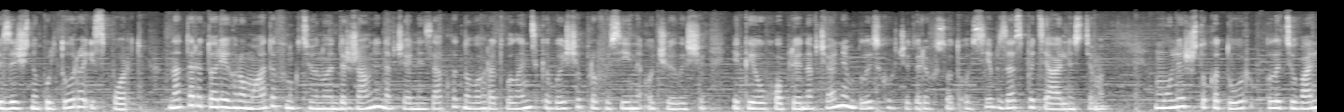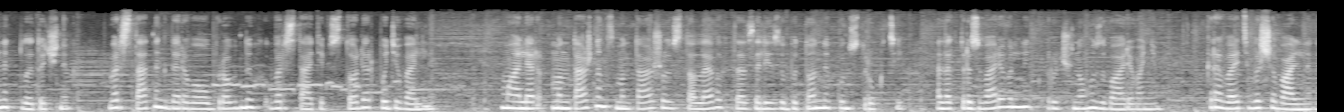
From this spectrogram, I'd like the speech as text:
фізична культура і спорт. На території громади функціонує державний навчальний заклад Новоград-Волинське вище професійне училище, який охоплює навчанням близько 400 осіб за спеціальностями: муляр, штукатур, лицювальник, плиточник, верстатник деревообробних верстатів, столяр, будівельник. Маляр, монтажник з монтажу сталевих та залізобетонних конструкцій, електрозварювальник ручного зварювання, кравець, вишивальник,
